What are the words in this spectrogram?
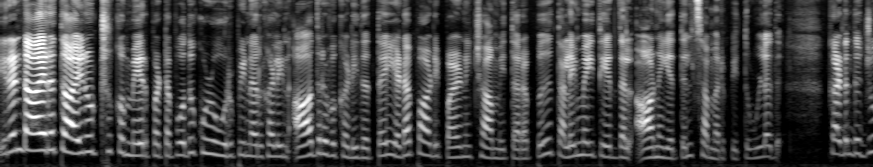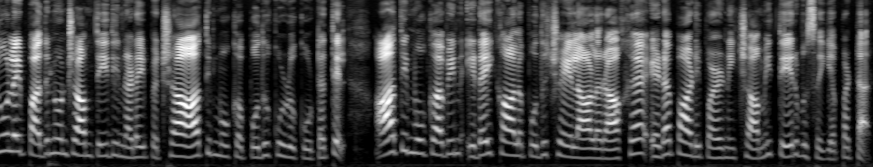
இரண்டாயிரத்து ஐநூற்றுக்கும் மேற்பட்ட பொதுக்குழு உறுப்பினர்களின் ஆதரவு கடிதத்தை எடப்பாடி பழனிசாமி தரப்பு தலைமை தேர்தல் ஆணையத்தில் சமர்ப்பித்துள்ளது. கடந்த ஜூலை பதினொன்றாம் தேதி நடைபெற்ற அதிமுக பொதுக்குழு கூட்டத்தில் அதிமுகவின் இடைக்கால பொதுச் செயலாளராக எடப்பாடி பழனிசாமி தேர்வு செய்யப்பட்டார்.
